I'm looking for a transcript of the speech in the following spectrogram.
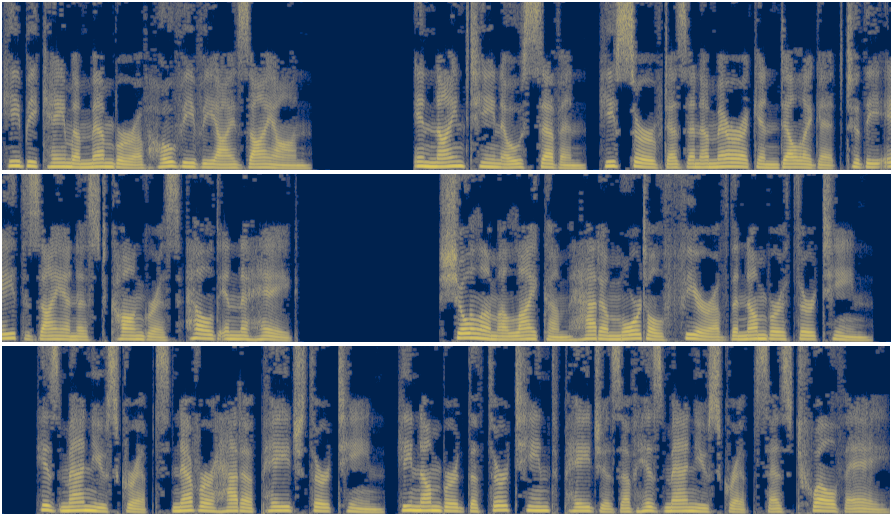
he became a member of Hovevei Zion. In 1907, he served as an American delegate to the Eighth Zionist Congress held in The Hague. Sholem Aleichem had a mortal fear of the number 13. His manuscripts never had a page 13, he numbered the 13th pages of his manuscripts as 12a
